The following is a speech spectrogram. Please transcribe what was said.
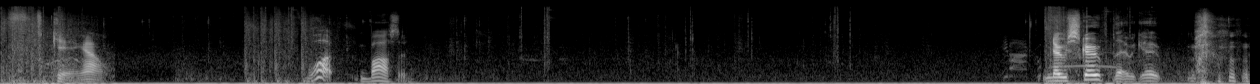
fucking out. What? Bastard. No scope. There we go.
